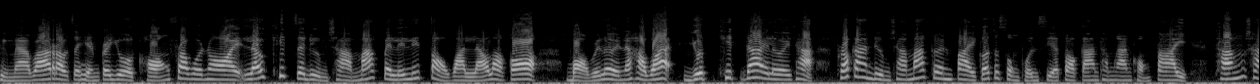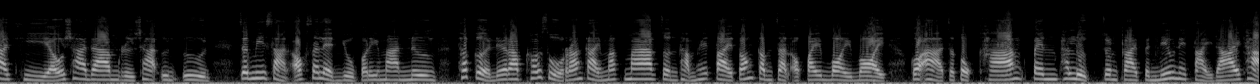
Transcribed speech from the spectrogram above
ถึงแม้ว่าเราจะเห็นประโยชน์ของฟลาโวนอยด์แล้วคิดจะดื่มชามากเป็นลิตรต่อวันแล้วเราก็บอกไว้เลยนะคะว่าหยุดคิดได้เลยค่ะ เพราะการดื่มชามากเกินไปก็จะส่งผลเสียต่อการทำงานของไต ทั้งชาเขียว ชาดำหรือชาอื่นๆ จะมีสารออกซาเลตอยู่ปริมาณหนึ่ง ถ้าเกิดได้รับเข้าสู่ร่างกายมากๆ จนทำให้ไตต้องกำจัดออกไปบ่อยๆ ก็อาจจะตกค้างเป็นผลึกจนกลายเป็นนิ่วในไตได้ค่ะ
